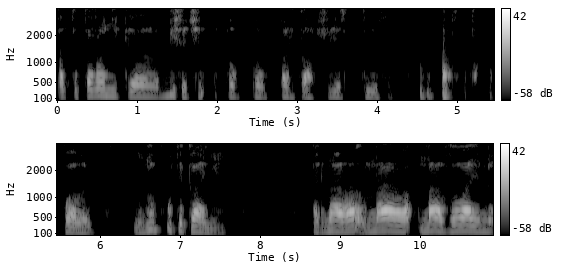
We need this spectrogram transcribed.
патетароніка більше, ніж по, по порта, що є плюси. Павер. Зуб утикання. Так на, на, називаємо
